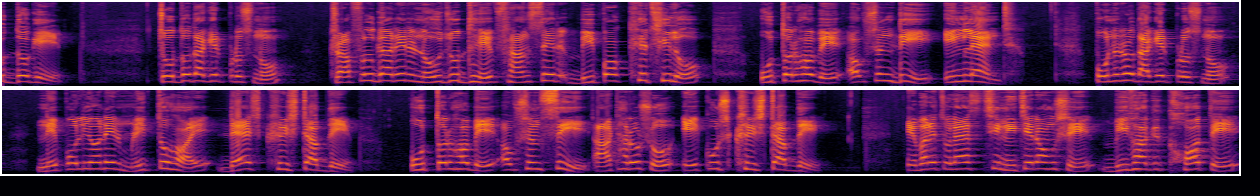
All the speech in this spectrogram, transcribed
উদ্যোগে। চোদ্দ দাগের প্রশ্ন, ট্রাফলগারের নৌযুদ্ধে ফ্রান্সের বিপক্ষে ছিল? উত্তর হবে অপশন ডি ইংল্যান্ড। পনেরো দাগের প্রশ্ন নেপোলিয়নের মৃত্যু হয় ড্যাশ খ্রিস্টাব্দে। উত্তর হবে অপশন সি, আঠারোশো একুশ খ্রিস্টাব্দে। এবারে চলে আসছি নিচের অংশে। বিভাগ খতে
